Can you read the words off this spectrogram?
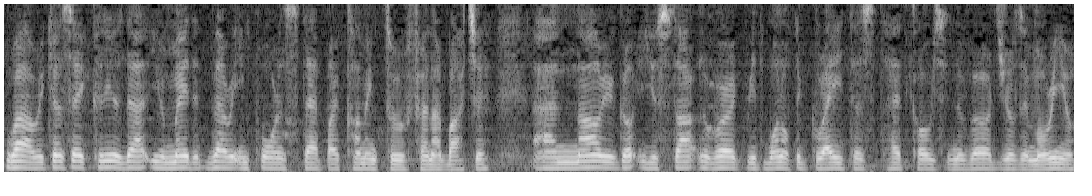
Wow, we can say clearly that you made a very important step by coming to Fenerbahce, and now you go, you start to work with one of the greatest head coaches in the world, Jose Mourinho,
